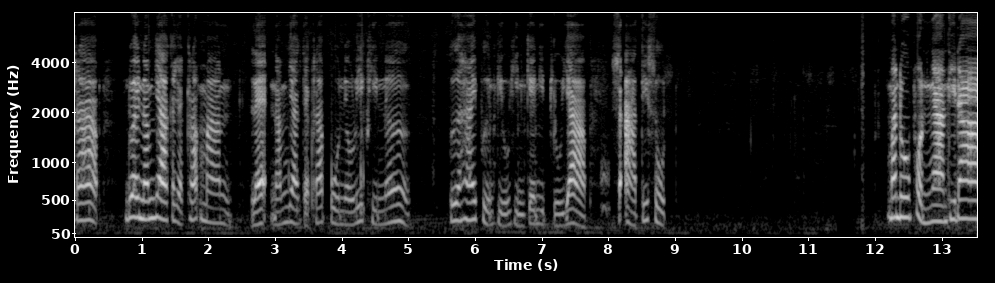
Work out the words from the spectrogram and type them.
คราบ ด้วยน้ำยากระจัดคราบมัน และน้ำยากระจัดคราบปูนเนลลี่คลีนเนอร์เพื่อให้ผืนผิวหินเกนิตผิวหยาบ สะอาดที่สุด มาดูผลงานที่ได้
